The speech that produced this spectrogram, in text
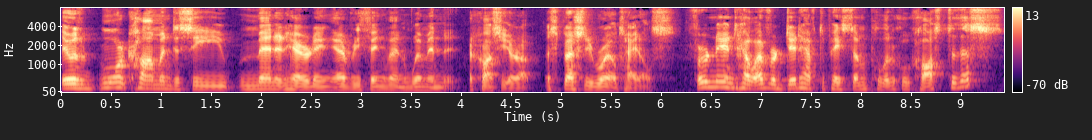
It was more common to see men inheriting everything than women across Europe, especially royal titles. Ferdinand, however, did have to pay some political cost to this,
